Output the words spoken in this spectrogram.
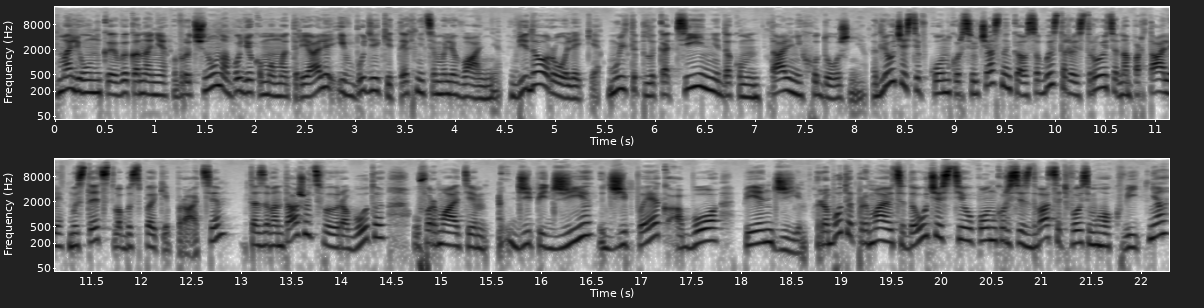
малюнки, виконані вручну на будь-якому матеріалі і в будь-якій техніці малювання, відеоролики, мультиплікаційні, документальні, художні. Для участі в конкурсі учасники особисто реєструються на порталі мистецтва безпеки праці та завантажують свою роботу у форматі GPG, JPEG або PNG. Роботи приймаються до участі у конкурсі з 28 квітня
